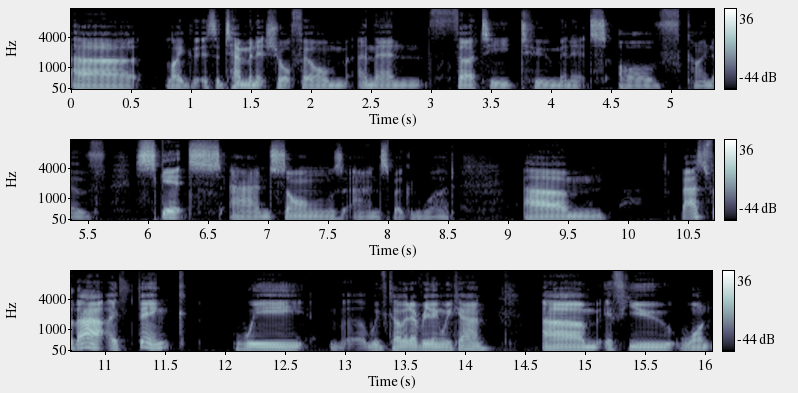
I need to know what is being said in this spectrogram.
uh, like it's a ten minute short film, and then thirty two minutes of kind of skits and songs and spoken word. Um, but as for that, I think we we've covered everything we can. Um, if you want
